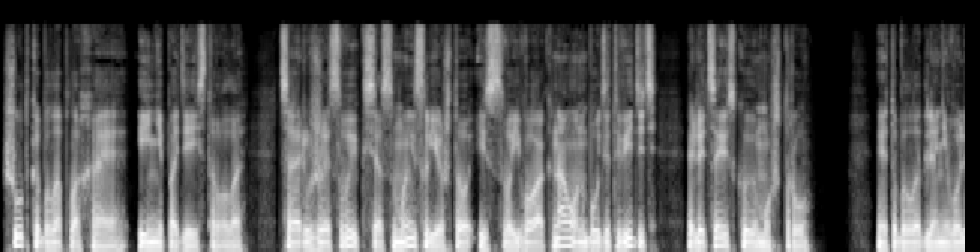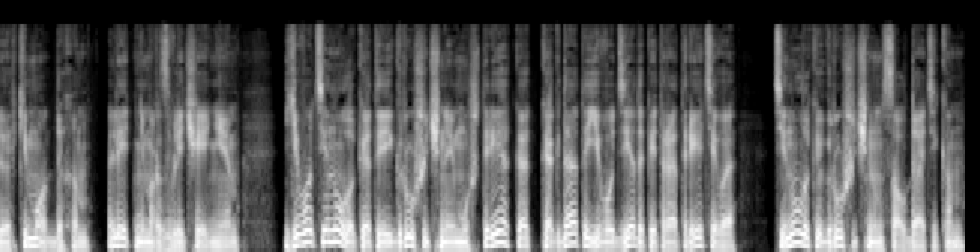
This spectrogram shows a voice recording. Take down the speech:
Шутка была плохая и не подействовала. Царь уже свыкся с мыслью, что из своего окна он будет видеть лицейскую муштру. Это было для него легким отдыхом, летним развлечением. Его тянуло к этой игрушечной муштре, как когда-то его деда Петра Третьего тянуло к игрушечным солдатикам.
